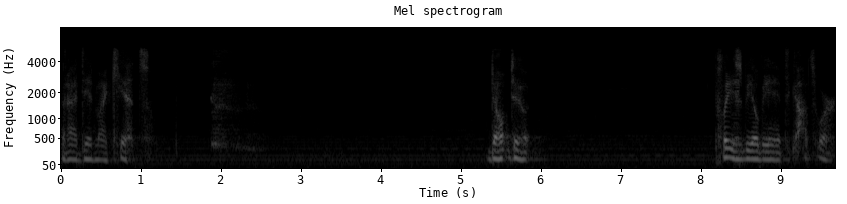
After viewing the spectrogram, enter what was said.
that I did my kids. Don't do it. Please be obedient to God's word.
